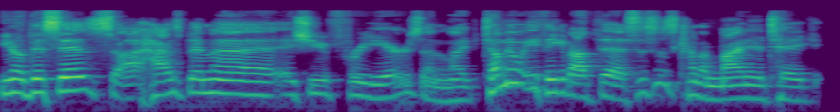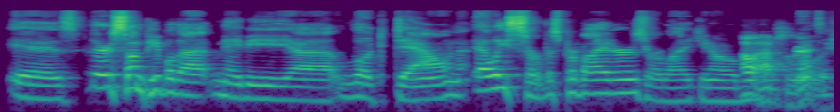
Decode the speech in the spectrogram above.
You know, this is uh, has been a issue for years, and like, tell me what you think about this. This is kind of my new take. Is there are some people that maybe uh, look down, at least service providers, or like you know, oh, absolutely,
